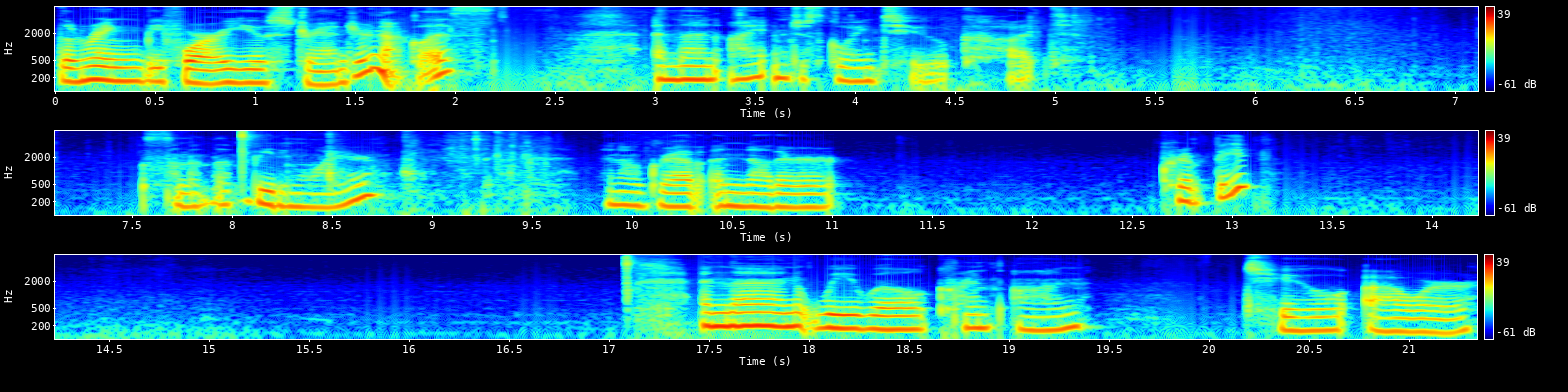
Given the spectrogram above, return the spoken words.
the ring before you strand your necklace. And then I am just going to cut some of the beading wire and I'll grab another crimp bead and then we will crimp on to our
